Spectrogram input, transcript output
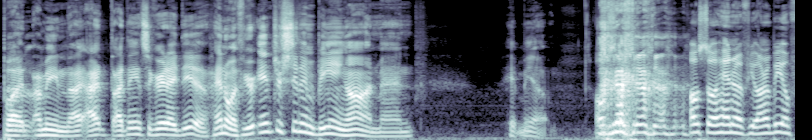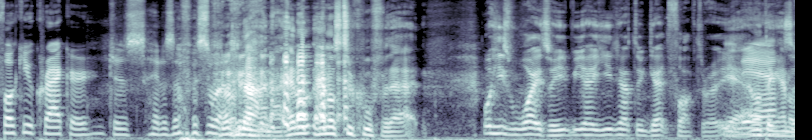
But don't- I mean, I, I I think it's a great idea. Heno, if you're interested in being on, man, hit me up. Also, Heno, if you want to be on Fuck You Cracker, just hit us up as well. Nah, nah, Heno, Heno's too cool for that. well, he's white, so he'd be he'd have to get fucked, right? Yeah, I don't think Heno's. So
